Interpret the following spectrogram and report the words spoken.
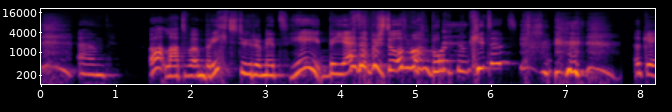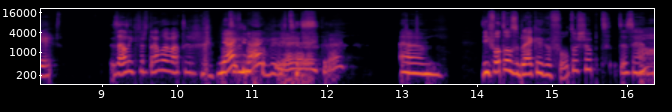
Ehm, oh, laten we een bericht sturen met... Hey, ben jij de persoon van Born to Kittens? Oké, zal ik vertellen wat er, wat ja, er graag. gebeurd ja, is? ja, graag. Ehm, die foto's blijken gefotoshopt te zijn.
